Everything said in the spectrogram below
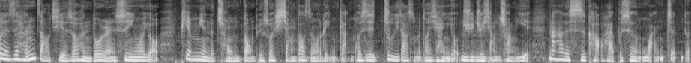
或者是很早期的时候，很多人是因为有片面的冲动，比如说想到什么灵感，或是注意到什么东西很有趣，就想创业。那他的思考还不是很完整的，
